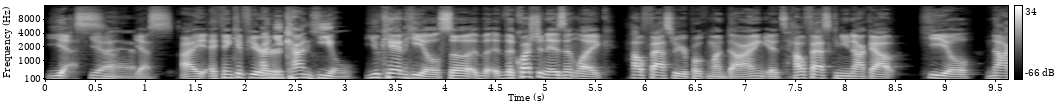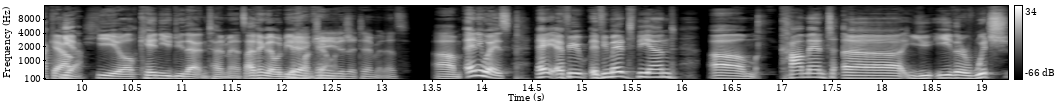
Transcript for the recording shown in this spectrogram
Yes. Yeah. Um, Yes. I, I think if you're and you can heal. you can heal. So the, the question isn't like how fast are your Pokemon dying? It's how fast can you knock out, heal, knock out, Yeah. heal. Can you do that in 10 minutes? I think that would be a yeah, fun can challenge. you do that ten minutes? Um, anyways, hey, if you if you made it to the end, um, comment uh you either which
